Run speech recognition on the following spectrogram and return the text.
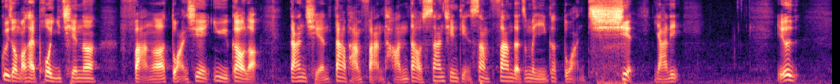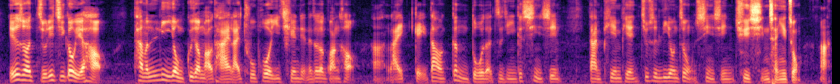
贵州茅台破一千呢。反而短线预告了当前大盘反弹到三千点上方的这么一个短线压力，也就也就是说，主力机构也好，他们利用贵州茅台来突破一千点的这个关口啊，来给到更多的资金一个信心，但偏偏就是利用这种信心去形成一种啊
